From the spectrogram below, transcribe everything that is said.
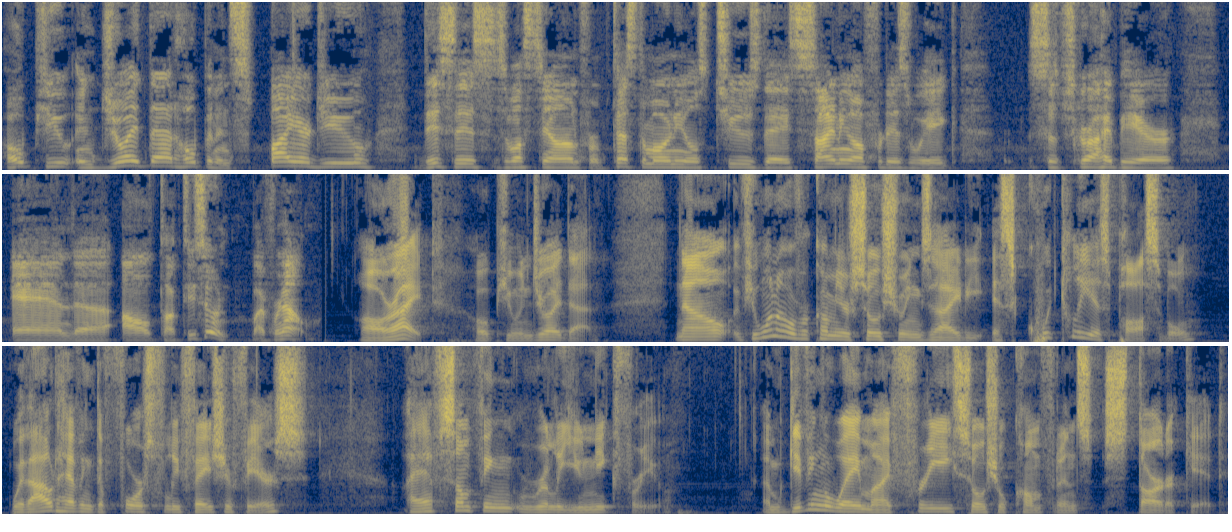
Hope you enjoyed that. Hope it inspired you. This is Sebastiaan from Testimonials Tuesday signing off for this week. Subscribe here, and uh, I'll talk to you soon. Bye for now. All right. Hope you enjoyed that. Now, if you want to overcome your social anxiety as quickly as possible, without having to forcefully face your fears, I have something really unique for you. I'm giving away my free social confidence starter kit.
